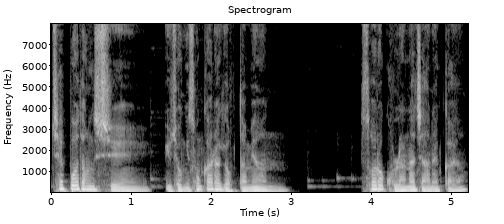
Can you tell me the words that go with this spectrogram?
체포 당시 유정이 손가락이 없다면 서로 곤란하지 않을까요?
